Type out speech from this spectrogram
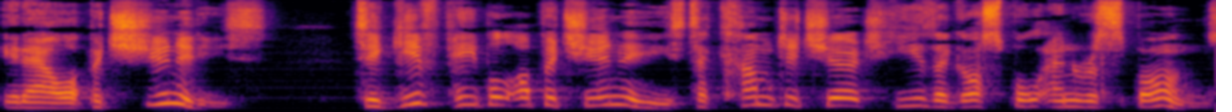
in our opportunities to give people opportunities to come to church, hear the gospel, and respond.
